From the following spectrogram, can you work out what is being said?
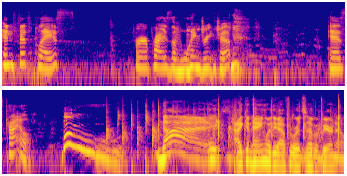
In fifth place, for a prize of wine drink chip, is Kyle. Woo! Nice. I can hang with you afterwards and have a beer now.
